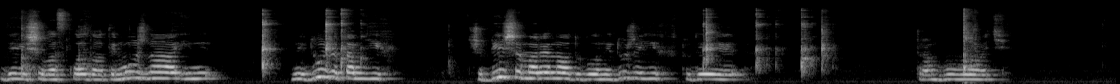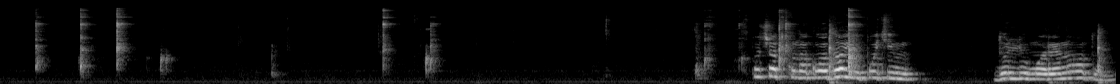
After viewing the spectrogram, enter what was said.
вирішила складати. Можна і не, не дуже там їх, щоб більше маринаду було, не дуже їх туди трамбувати. Спочатку накладаю, потім долю маринадом.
